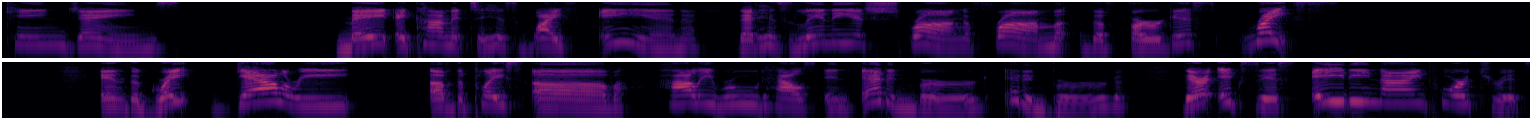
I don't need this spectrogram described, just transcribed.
King James made a comment to his wife Anne that his lineage sprung from the Fergus race. In the great gallery of the place of Holyrood House in Edinburgh, Edinburgh, there exists 89 portraits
